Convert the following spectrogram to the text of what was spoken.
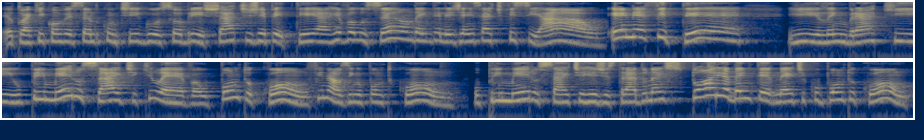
Eu tô aqui conversando contigo sobre Chat GPT, a revolução da inteligência artificial, NFT e lembrar que o primeiro site que leva o .com, finalzinho .com, o primeiro site registrado na história da internet com o .com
